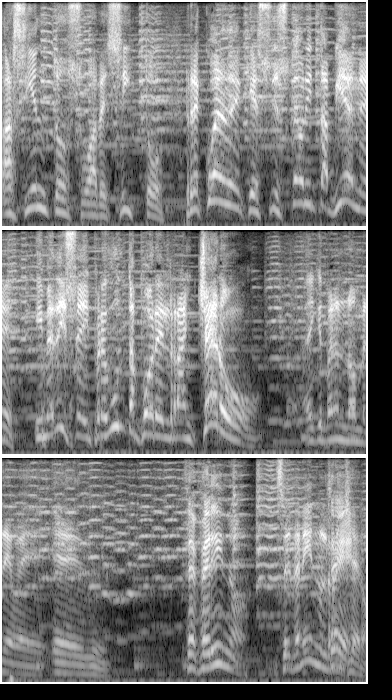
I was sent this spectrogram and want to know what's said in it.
Asiento suavecito. Recuerde que si usted ahorita viene y me dice y pregunta por el ranchero. Hay que poner un nombre, güey. El... Seferino. Seferino el ranchero.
